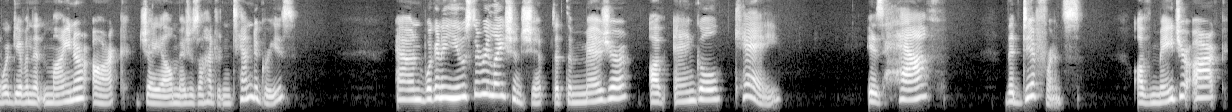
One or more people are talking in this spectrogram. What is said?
we're given that minor arc, JL, measures 110 degrees, and we're going to use the relationship that the measure of angle K is half the difference of major arc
